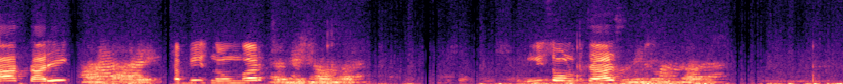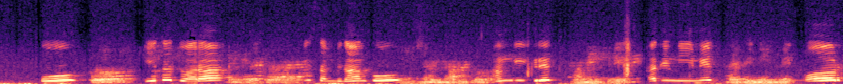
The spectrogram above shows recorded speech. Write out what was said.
आज तारीख 26 नवंबर उन्नीस सौ उनचास को एतद द्वारा इस संविधान को अंगीकृत, अधिनियमित और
